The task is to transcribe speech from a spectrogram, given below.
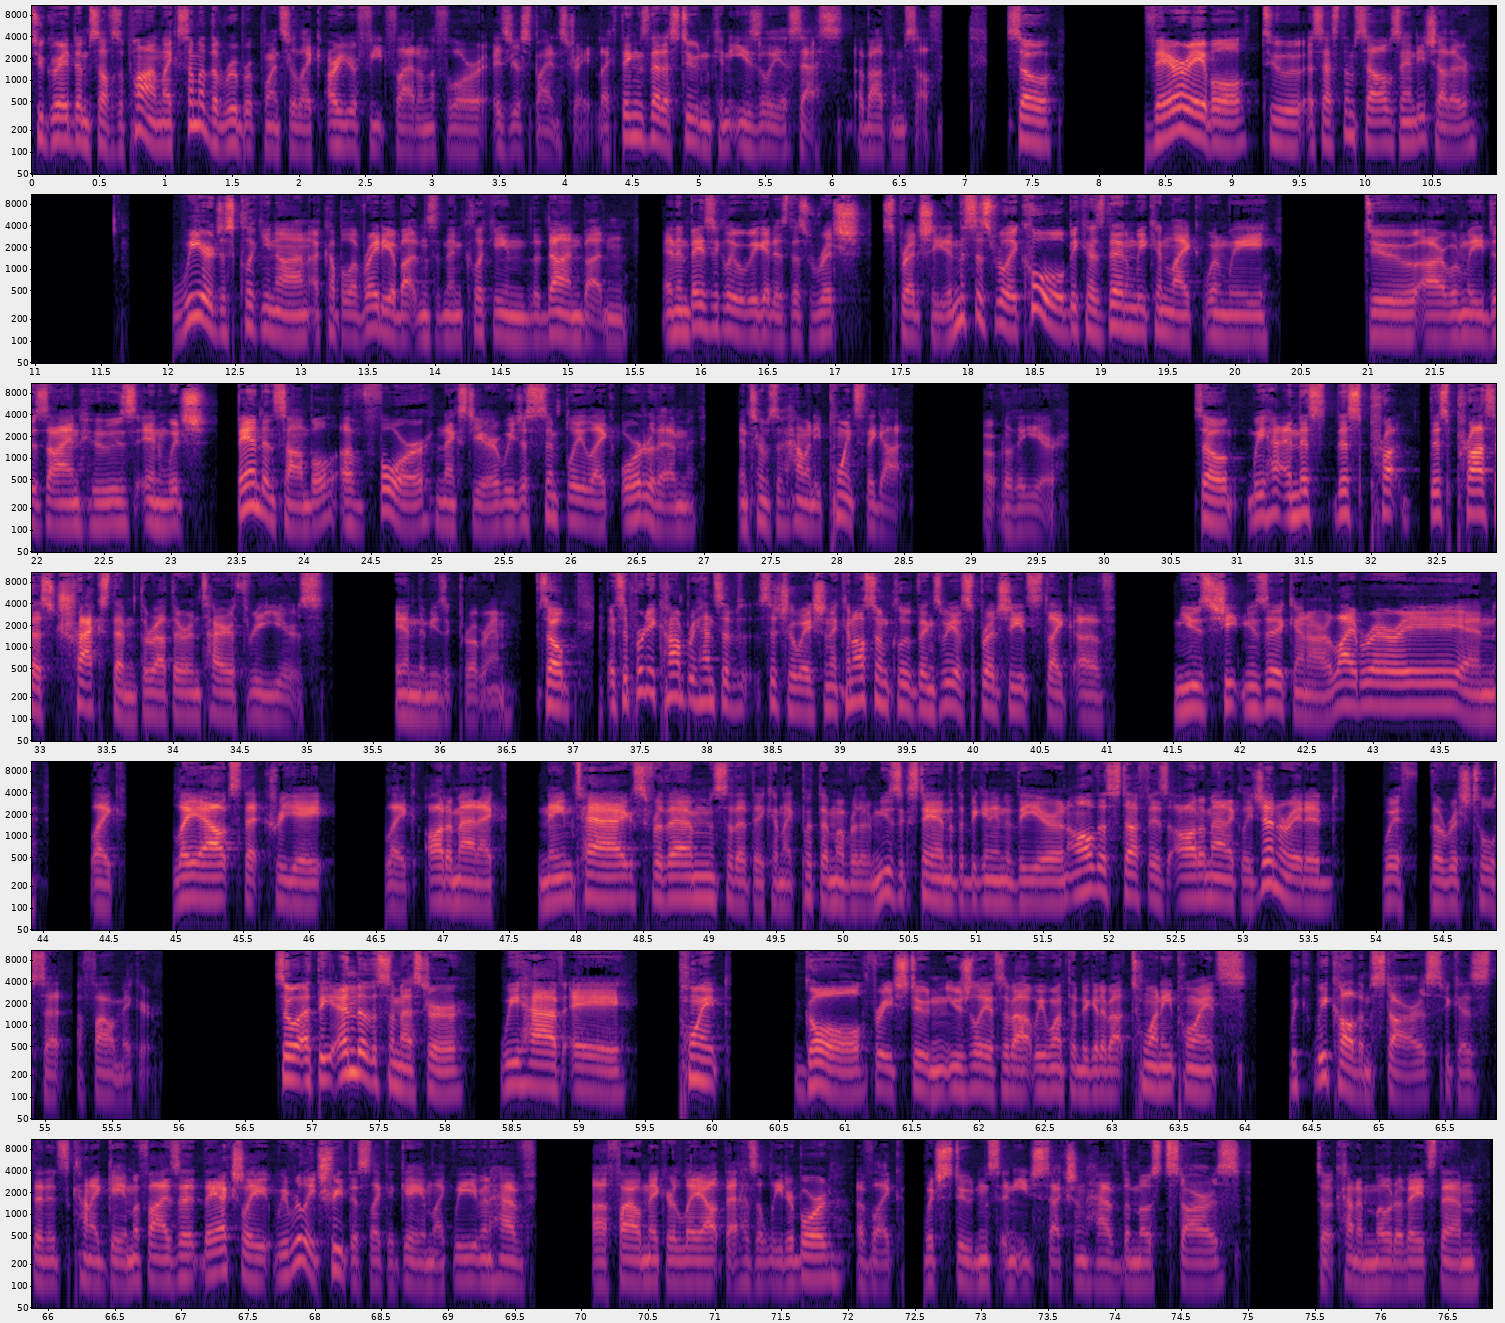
to grade themselves upon. Like some of the rubric points are like, are your feet flat on the floor? Is your spine straight? Like things that a student can easily assess about themselves. So they're able to assess themselves and each other. We are just clicking on a couple of radio buttons and then clicking the done button. And then basically what we get is this rich spreadsheet. And this is really cool because then we can like when we do our when we design who's in which band ensemble of four next year, we just simply like order them in terms of how many points they got over the year. So we ha- and this this pro- this process tracks them throughout their entire three years in the music program. So it's a pretty comprehensive situation. It can also include things we have spreadsheets like of muse sheet music in our library and like layouts that create like automatic name tags for them so that they can like put them over their music stand at the beginning of the year and all this stuff is automatically generated with the rich toolset of FileMaker. So at the end of the semester, we have a point goal for each student. Usually it's about, we want them to get about 20 points we we call them stars because then it's kind of gamifies it. They actually we really treat this like a game. Like we even have a FileMaker layout that has a leaderboard of like which students in each section have the most stars, so it kind of motivates them.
